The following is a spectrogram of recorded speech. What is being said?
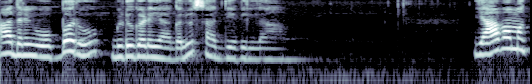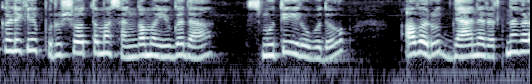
ಆದರೆ ಒಬ್ಬರು ಬಿಡುಗಡೆಯಾಗಲು ಸಾಧ್ಯವಿಲ್ಲ. ಯಾವ ಮಕ್ಕಳಿಗೆ ಪುರುಷೋತ್ತಮ ಸಂಗಮ ಯುಗದ ಸ್ಮೃತಿ ಇರುವುದೋ ಅವರು ಜ್ಞಾನರತ್ನಗಳ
